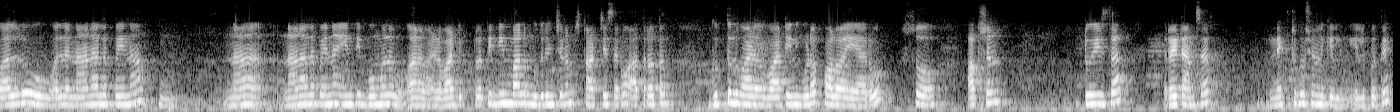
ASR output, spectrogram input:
వాళ్ళు వాళ్ళ నాణాలపైన నాణాలపైన ఏంటి బొమ్మలు వాటి ప్రతిబింబాలు ముద్రించడం స్టార్ట్ చేశారు. ఆ తర్వాత గుప్తులు వా- వాటిని కూడా ఫాలో అయ్యారు. So option two is the right answer. Next క్వశ్చన్కి వెళ్ళి వెళ్ళిపోతే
